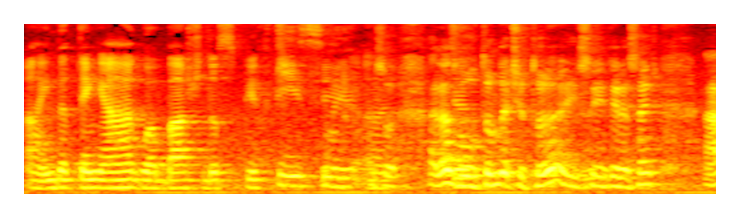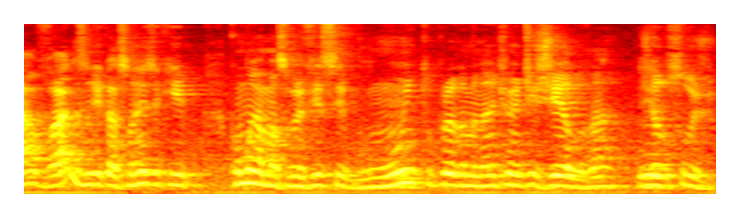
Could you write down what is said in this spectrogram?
ainda tem água abaixo da superfície. Ah, Aliás, é. voltando a Titã, isso é interessante, há várias indicações de que, como é uma superfície muito predominantemente gelo, né? gelo hum. sujo,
